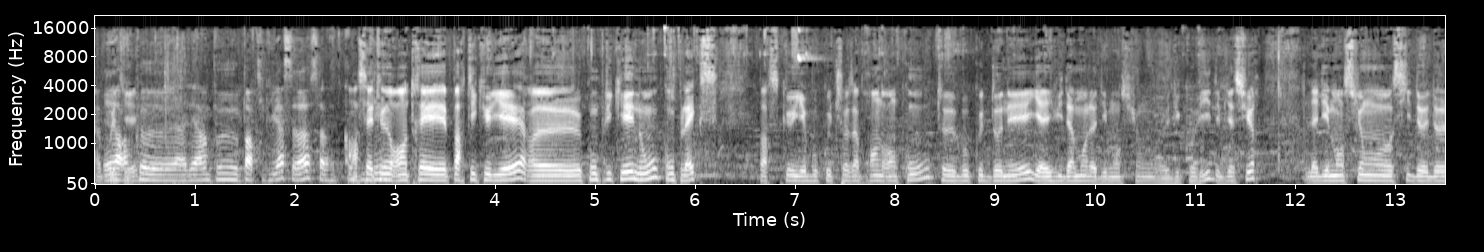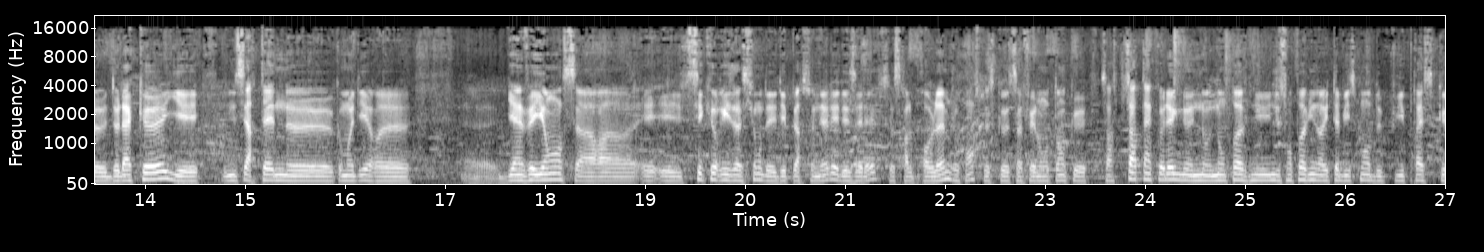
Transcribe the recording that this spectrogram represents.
à Et alors qu'elle est un peu particulière, ça va, ça va être Alors, compliqué. c'est une rentrée particulière, euh, compliquée, non, complexe, parce qu'il y a beaucoup de choses à prendre en compte, euh, beaucoup de données. Il y a évidemment la dimension euh, du Covid, bien sûr, la dimension aussi de, de- de l'accueil et une certaine, euh, comment dire, euh, bienveillance à- et, sécurisation des, personnels et des élèves. Ce sera le problème, je pense, parce que ça fait longtemps que certains collègues ne sont pas venus dans l'établissement depuis presque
